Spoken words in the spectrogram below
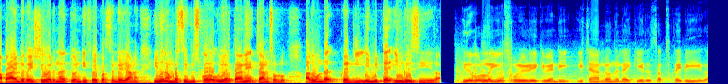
അപ്പോൾ അതിന്റെ റേഷ്യോ വരുന്നത് ട്വന്റി ഫൈവ് പെർസെന്റേജ് ആണ്. ഇത് നമ്മുടെ സിബിൽ സ്കോർ ഉയർത്താനേ ചാൻസ് ഉള്ളൂ. അതുകൊണ്ട് ക്രെഡിറ്റ് ലിമിറ്റ് ഇൻക്രീസ് ചെയ്യുക. ഇതുപോലുള്ള യൂസ്ഫുൾ വീഡിയോയ്ക്ക് വേണ്ടി ഈ ചാനൽ ഒന്ന് ലൈക്ക് ചെയ്ത് സബ്സ്ക്രൈബ് ചെയ്യുക.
